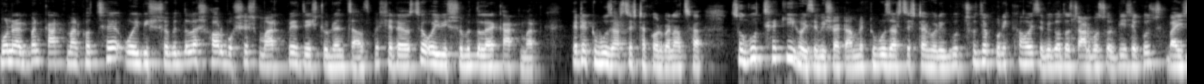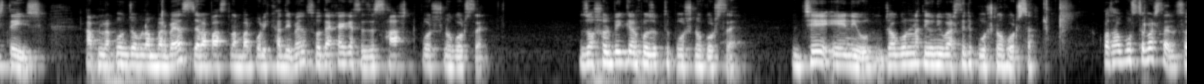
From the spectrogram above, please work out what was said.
মনে রাখবেন কাট মার্ক হচ্ছে ওই বিশ্ববিদ্যালয়ের সর্বশেষ মার্ক পেয়ে যে স্টুডেন্ট চান্স পেয়ে সেটা হচ্ছে ওই বিশ্ববিদ্যালয়ের কাট মার্ক এটা একটু বোঝার চেষ্টা করবেন। আচ্ছা সো গুচ্ছে কি হয়েছে বিষয়টা? আমরা একটু বোঝার চেষ্টা করি। গুচ্ছ যে পরীক্ষা হয়েছে বিগত চার বছর, বিশ, একুশ, বাইশ, তেইশ। আপনার পঞ্চম নাম্বার ব্যাচ, যারা পাঁচ নাম্বার পরীক্ষা দিবেন। সো দেখা গেছে যে ফার্স্ট প্রশ্ন করছে। যশোর বিজ্ঞান প্রযুক্তি প্রশ্ন করছে। J N U, Jagannath university প্রশ্ন করছে। কথা বুঝতে পারছেন? সো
